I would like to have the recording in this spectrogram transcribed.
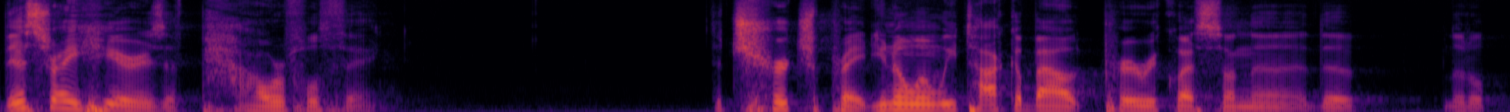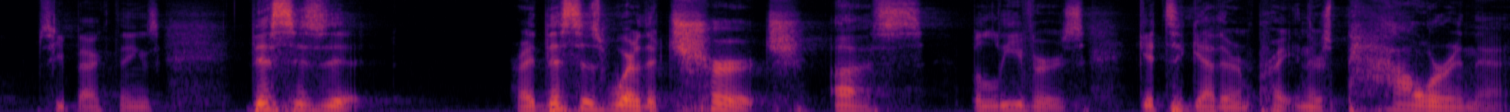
This right here is a powerful thing. The church prayed. You know, when we talk about prayer requests on the, the little seatback things, this is it, right? This is where the church, us, believers, get together and pray. And there's power in that.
